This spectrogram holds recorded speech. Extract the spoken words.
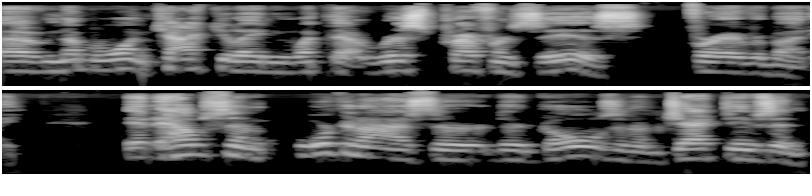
of number one, calculating what that risk preference is for everybody. It helps them organize their, their goals and objectives and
